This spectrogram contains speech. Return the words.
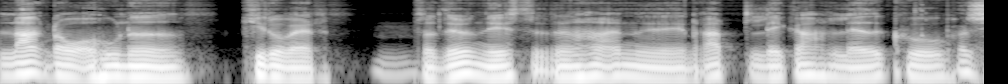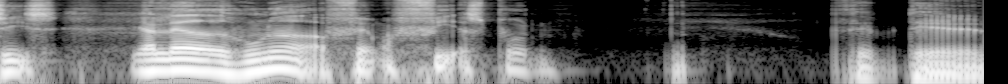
langt over 100 kilowatt. Så det er det næste. Den har en, en ret lækker ladekurve. Præcis. Jeg lavede 185 på den. Det, det,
